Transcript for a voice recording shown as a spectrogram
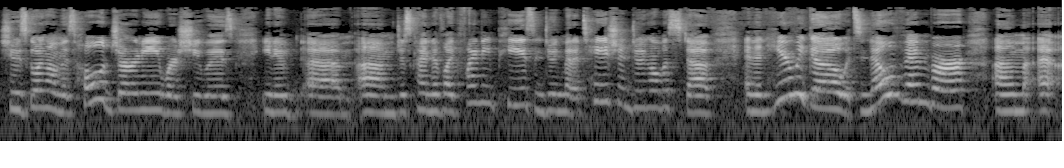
She was going on this whole journey where she was, you know, um, um, just kind of like finding peace and doing meditation, doing all this stuff, and then here we go. It's November, um, uh,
